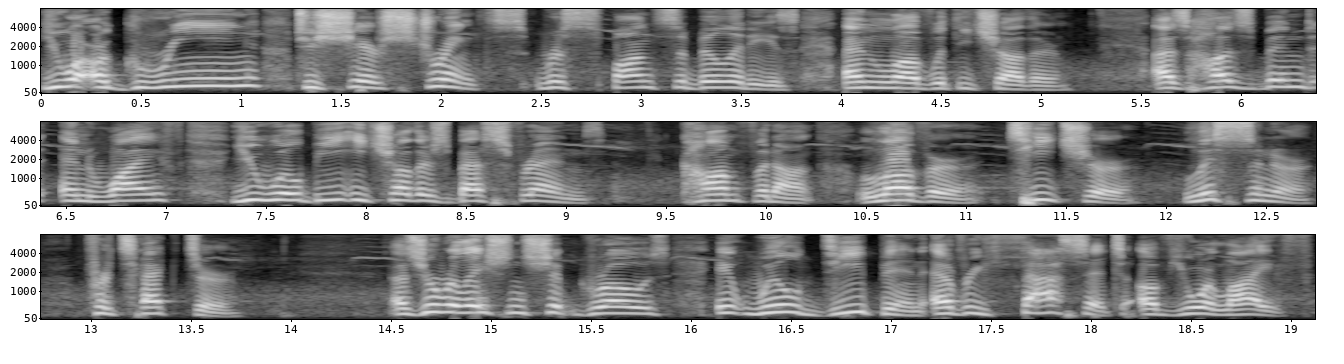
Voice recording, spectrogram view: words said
You are agreeing to share strengths, responsibilities, and love with each other. As husband and wife, you will be each other's best friends, confidant, lover, teacher, listener, protector. As your relationship grows, it will deepen every facet of your life.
